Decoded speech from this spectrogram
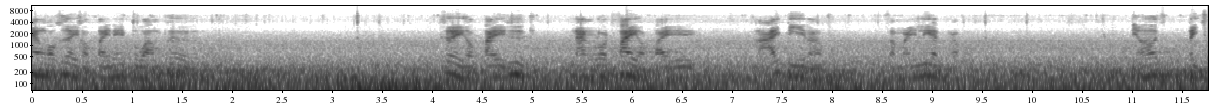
ยังบ่เคยเขาไปในตัวอำเภอ เคยเขาไปคือนั่งรถไฟเขาไปหลายปีแล้วครับสมัยเรียนครับผม เดี๋ยวไปช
